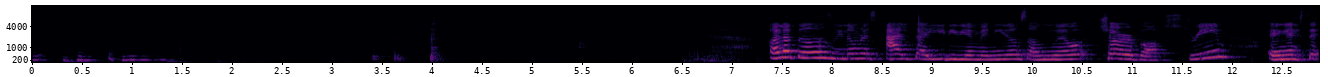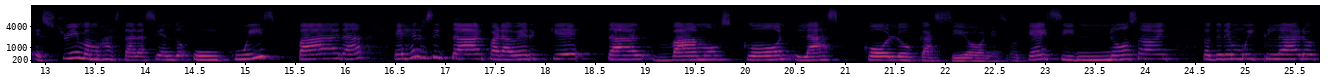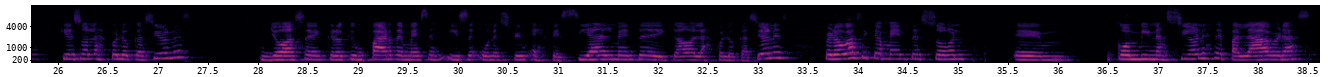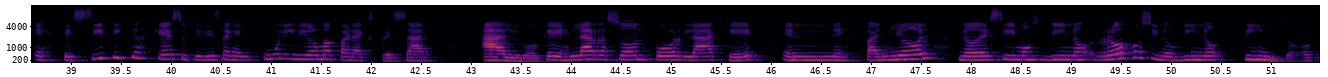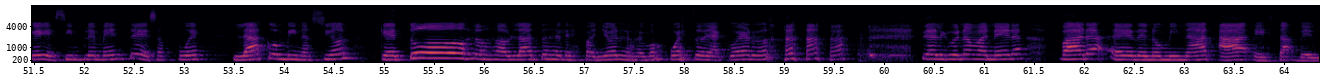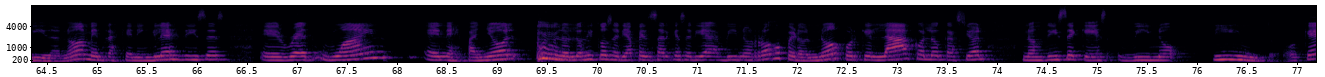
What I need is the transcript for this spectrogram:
Hola a todos, mi nombre es Altair y bienvenidos a un nuevo Charbox Stream. En este stream vamos a estar haciendo un quiz para ejercitar, para ver qué tal vamos con las colocaciones, ¿ok? Si no saben, no tienen muy claro qué son las colocaciones, yo hace creo que un par de meses hice un stream especialmente dedicado a las colocaciones, pero básicamente son... Em, combinaciones de palabras específicas que se utilizan en un idioma para expresar algo, que es la razón por la que en español no decimos vino rojo, sino vino tinto, ¿ok? Es simplemente esa fue la combinación que todos los hablantes del español nos hemos puesto de acuerdo de alguna manera para eh, denominar a esta bebida, ¿no? Mientras que en inglés dices eh, red wine, en español lo lógico sería pensar que sería vino rojo, pero no, porque la colocación nos dice que es vino tinto, ¿ok?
